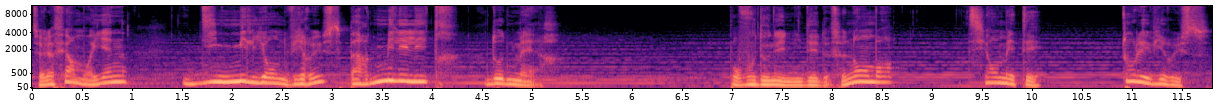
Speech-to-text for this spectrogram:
Cela fait en moyenne 10 millions de virus par millilitre d'eau de mer. Pour vous donner une idée de ce nombre, si on mettait tous les virus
